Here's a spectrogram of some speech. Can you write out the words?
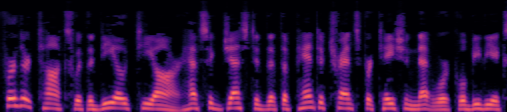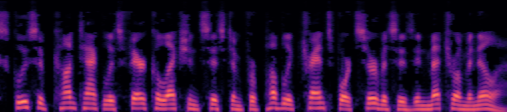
Further talks with the DOTR have suggested that the Panta Transportation Network will be the exclusive contactless fare collection system for public transport services in Metro Manila.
